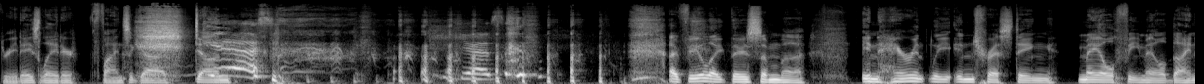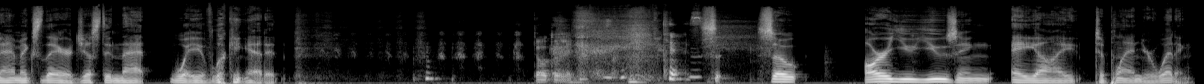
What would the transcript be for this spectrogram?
Three days later, finds a guy. Done. Yes. yes. I feel like there's some uh, inherently interesting male female dynamics there just in that way of looking at it. Totally. yes. So, are you using AI to plan your wedding?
